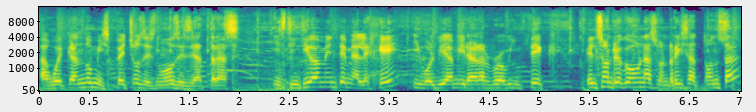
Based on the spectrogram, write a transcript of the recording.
ahuecando mis pechos desnudos desde atrás. Instintivamente me alejé y volví a mirar a Robin Thicke. Él sonrió con una sonrisa tonta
